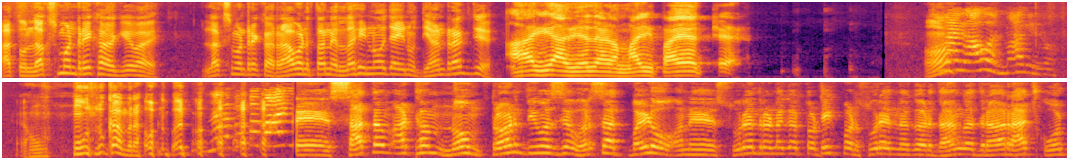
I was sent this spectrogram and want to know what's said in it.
આ તો લક્ષ્મણ રેખા કહેવાય. લક્ષ્મણ રેખા રાવણ તને લહી ન જાય એનું ધ્યાન રાખજે. આ રહ્યા વેલાળા મારી પાયા જ છે. હા? હું હું શું કામ રાવણ બનો? ના સાતમ, આઠમ, નોમ ત્રણ દિવસ જે વરસાદ પડ્યો અને સુરેન્દ્રનગર તો ઠીક, પણ સુરેન્દ્રનગર, ધાંગધ્રા, રાજકોટ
